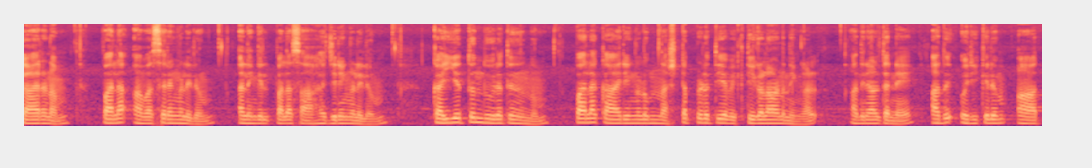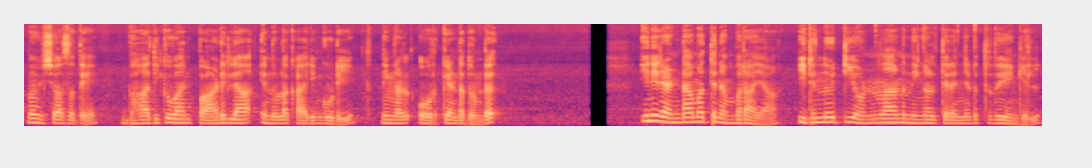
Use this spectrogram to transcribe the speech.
കാരണം പല അവസരങ്ങളിലും അല്ലെങ്കിൽ പല സാഹചര്യങ്ങളിലും കയ്യെത്തും ദൂരത്ത് നിന്നും പല കാര്യങ്ങളും നഷ്ടപ്പെടുത്തിയ വ്യക്തികളാണ് നിങ്ങൾ. അതിനാൽ തന്നെ അത് ഒരിക്കലും ആത്മവിശ്വാസത്തെ ബാധിക്കുവാൻ പാടില്ല എന്നുള്ള കാര്യം കൂടി നിങ്ങൾ ഓർക്കേണ്ടതുണ്ട്. ഇനി രണ്ടാമത്തെ നമ്പറായ ഇരുന്നൂറ്റി ഒന്നാണ് നിങ്ങൾ തിരഞ്ഞെടുത്തത് എങ്കിൽ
